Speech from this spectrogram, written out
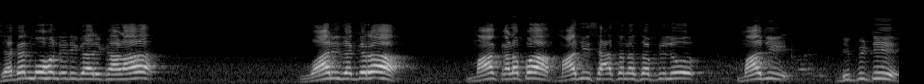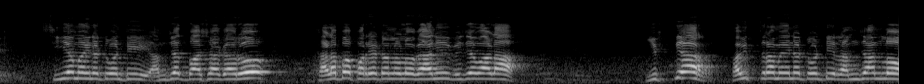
జగన్మోహన్ రెడ్డి గారి కాడ వారి దగ్గర మా కడప మాజీ శాసనసభ్యులు మాజీ డిప్యూటీ సీఎం అయినటువంటి అంజద్ బాషా గారు కడప పర్యటనలో కానీ విజయవాడ ఇఫ్తార్ పవిత్రమైనటువంటి రంజాన్లో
